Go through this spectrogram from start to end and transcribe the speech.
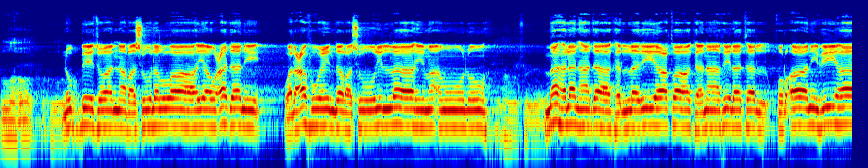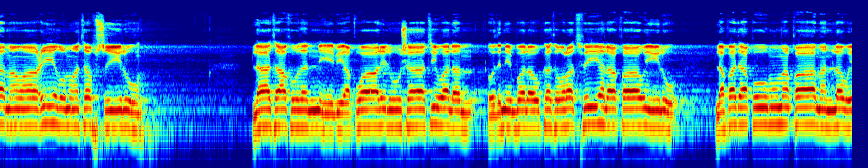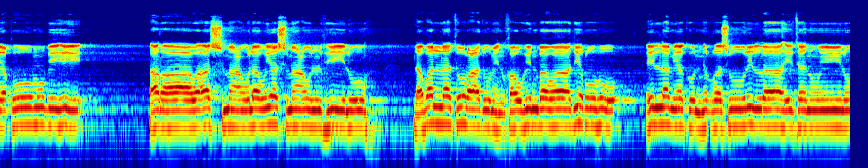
الله أكبر نبئت أن رسول الله أوعدني والعفو عند رسول الله مأمول. اللهم صل على مهلا هداك الذي أعطاك نافلة القرآن فيها مواعيظ وتفصيل. لا تأخذني بأقوال الوشاة ولم أذنب ولو كثرت في الأقاويل. لقد أقوم مقاما لو يقوم به. أرى وأسمع لو يسمع الفيل. لظل ترعد من خوف بوادره إن لم يكن من رسول الله تنويل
